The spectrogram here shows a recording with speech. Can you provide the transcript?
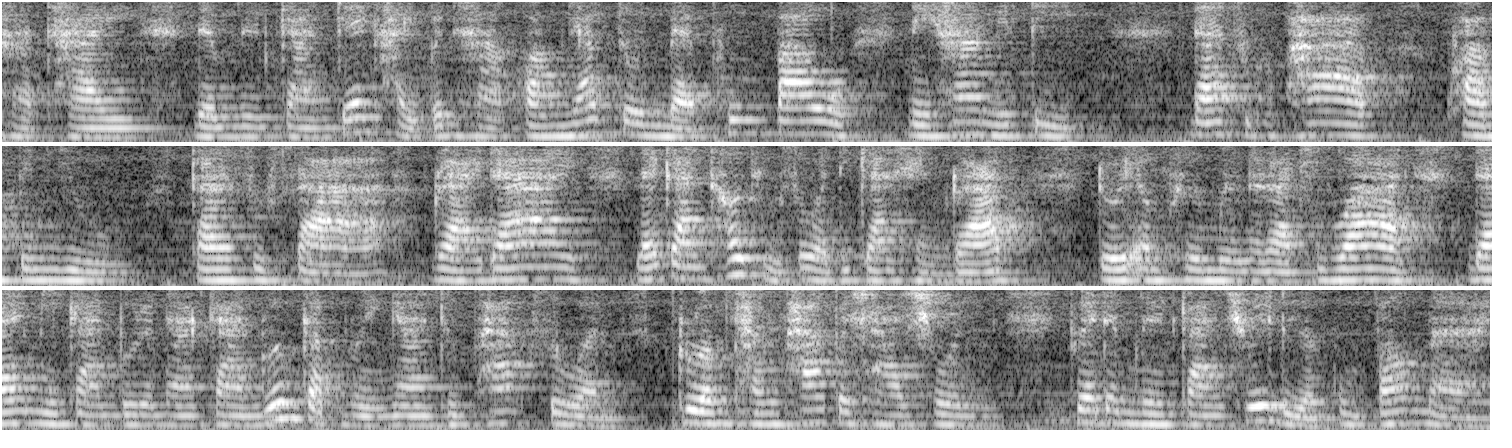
หาดไทยดำเนินการแก้ไขปัญหาความยากจนแบบพุ่งเป้าใน 5 มิติ ด้านสุขภาพ ความเป็นอยู่ การศึกษา รายได้ และการเข้าถึงสวัสดิการแห่งรัฐ โดยอำเภอเมืองนราธิวาสได้มีการบูรณาการร่วมกับหน่วยงานทุกภาคส่วน รวมทั้งภาคประชาชน เพื่อดำเนินการช่วยเหลือกลุ่มเป้าหมาย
